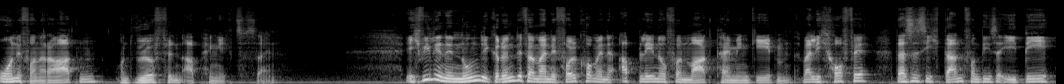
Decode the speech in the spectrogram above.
ohne von Raten und Würfeln abhängig zu sein. Ich will Ihnen nun die Gründe für meine vollkommene Ablehnung von Markttiming geben, weil ich hoffe, dass Sie sich dann von dieser Idee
